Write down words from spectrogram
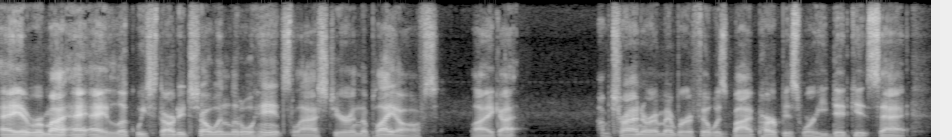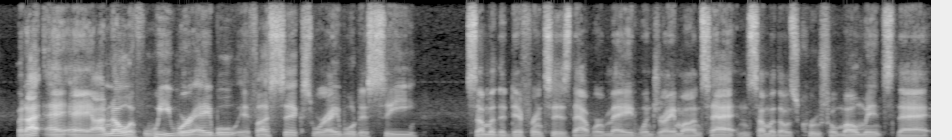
Hey, it remind. Hey, hey, look, we started showing little hints last year in the playoffs. Like I, I'm trying to remember if it was by purpose where he did get sat. But I, hey, hey, I know if we were able, if us six were able to see some of the differences that were made when Draymond sat and some of those crucial moments that,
